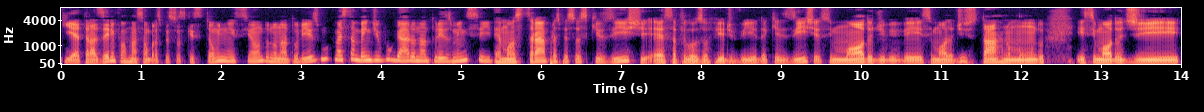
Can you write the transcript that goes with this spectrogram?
que é trazer informação para as pessoas que estão iniciando no naturismo, mas também divulgar o naturismo em si. É mostrar para as pessoas que existe essa filosofia de vida, que existe esse modo de viver, esse modo de estar no mundo, esse modo de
